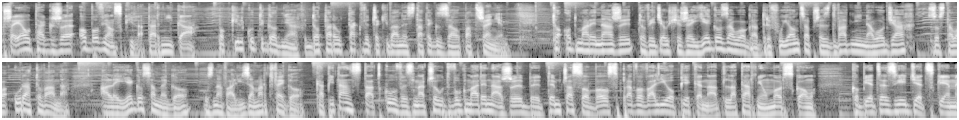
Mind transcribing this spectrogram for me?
Przejął także obowiązki latarnika. Po kilku tygodniach dotarł tak wyczekiwany statek z zaopatrzeniem. To od marynarzy dowiedział się, że jego załoga dryfująca przez dwa dni na łodziach została uratowana, ale jego samego uznawali za martwego. Kapitan statku wyznaczył dwóch marynarzy, by tymczasowo sprawowali opiekę nad latarnią morską. Kobietę z jej dzieckiem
